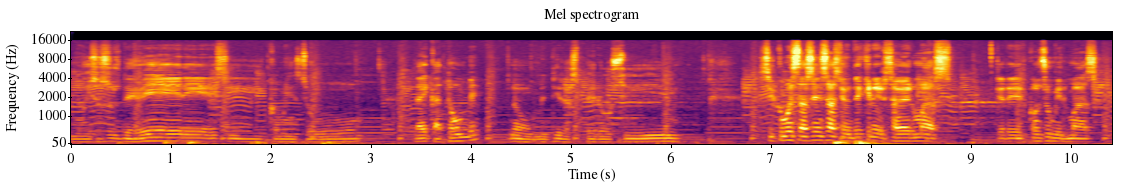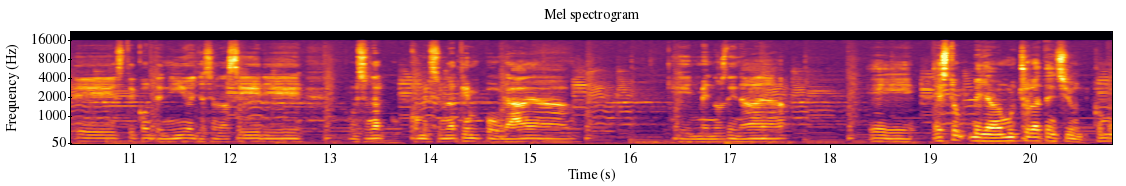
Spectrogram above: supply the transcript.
no hizo sus deberes y comenzó la hecatombe. No, mentiras, pero sí sí como esta sensación de querer saber más, querer consumir más eh, este contenido, ya sea una serie, comerse una, temporada en menos de nada. Eh, esto me llama mucho la atención, como,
